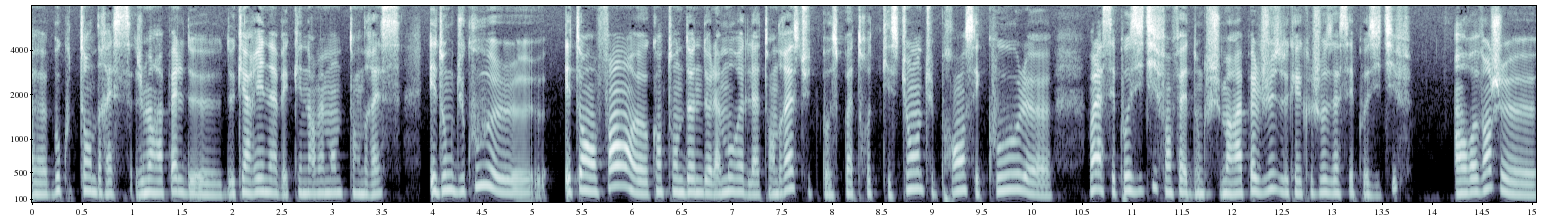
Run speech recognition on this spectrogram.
euh, beaucoup de tendresse. Je me rappelle de, Karine avec énormément de tendresse. Et donc, du coup, euh, étant enfant, euh, quand on donne de l'amour et de la tendresse, tu te poses pas trop de questions, tu prends, c'est cool. voilà, c'est positif en fait. Donc, je me rappelle juste de quelque chose d'assez positif. En revanche, je,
